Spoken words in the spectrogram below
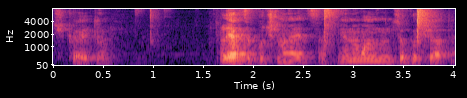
Чекайте. А як це починається? Я не можу на це почати.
